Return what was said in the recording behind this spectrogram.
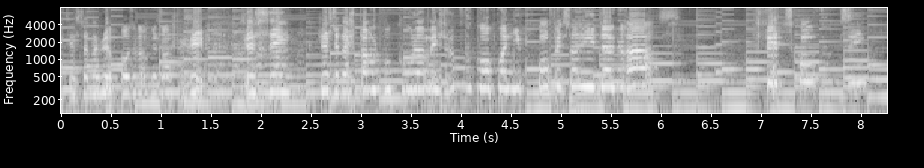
que ça, je pose comme. Je, je sais, je sais que je parle beaucoup là, mais je veux que vous compreniez pourquoi on fait ça de grâce. Faites ce qu'on vous dit.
